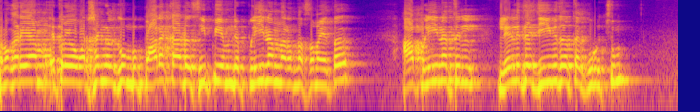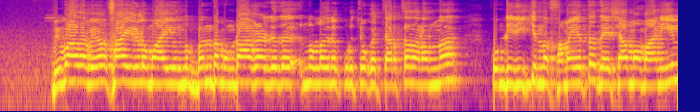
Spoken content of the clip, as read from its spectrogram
നമുക്കറിയാം എത്രയോ വർഷങ്ങൾക്ക് മുമ്പ് പാലക്കാട് സി പി എമ്മിന്റെ പ്ലീനം നടന്ന സമയത്ത് ആ പ്ലീനത്തിൽ ലളിത ജീവിതത്തെക്കുറിച്ചും വിവാദ വ്യവസായികളുമായി ഒന്നും ബന്ധമുണ്ടാകരുത് എന്നുള്ളതിനെക്കുറിച്ചൊക്കെ ചർച്ച നടന്ന് കൊണ്ടിരിക്കുന്ന സമയത്ത് ദേശാമമാനിയിൽ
